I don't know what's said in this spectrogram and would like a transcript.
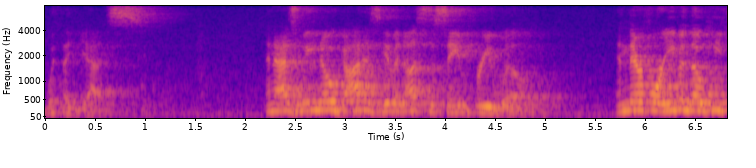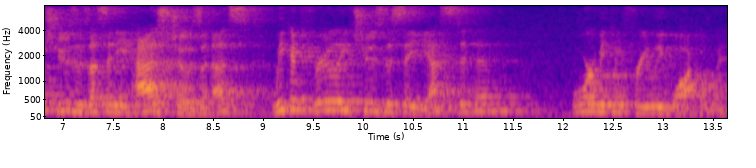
with a yes. And as we know, God has given us the same free will. And therefore, even though He chooses us and He has chosen us, we can freely choose to say yes to Him or we can freely walk away.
